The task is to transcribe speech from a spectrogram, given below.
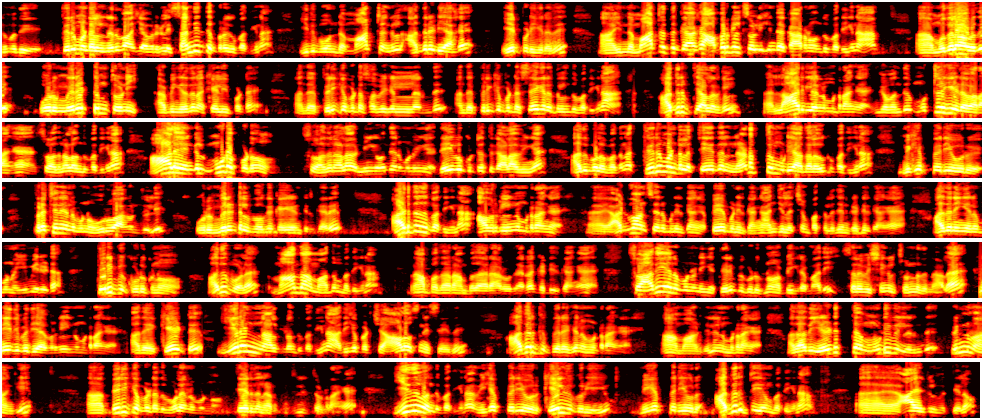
நமது திருமண்டல நிர்வாகி அவர்களை சந்தித்த பிறகு பாத்தீங்கன்னா இது போன்ற மாற்றங்கள் அதிரடியாக ஏற்படுகிறது. இந்த மாற்றத்துக்காக அவர்கள் சொல்கின்ற காரணம் வந்து பார்த்தீங்கன்னா முதலாவது ஒரு மிரட்டும் தொனி அப்படிங்கிறத நான் கேள்விப்பட்டேன். அந்த பிரிக்கப்பட்ட சபைகள்ல இருந்து அந்த பிரிக்கப்பட்ட சேகரத்துல இருந்து பாத்தீங்கன்னா அதிருப்தியாளர்கள் லாரியில என்ன பண்றாங்க இங்க வந்து முற்றுகையிட வராங்க. சோ அதனால வந்து பாத்தீங்கன்னா ஆலயங்கள் மூடப்படும். சோ அதனால நீங்க வந்து என்ன பண்ணுவீங்க தெய்வ குற்றத்துக்கு ஆளாவீங்க. அது போல பாத்தீங்கன்னா திருமண்டல தேர்தல் நடத்த முடியாத அளவுக்கு பாத்தீங்கன்னா மிகப்பெரிய ஒரு பிரச்சனை என்ன பண்ணும் உருவாகும்னு சொல்லி ஒரு மிரட்டல் போக்க கையாண்டிருக்காரு. அடுத்தது பாத்தீங்கன்னா அவர்கள் என்ன பண்றாங்க? அட்வான்ஸ் என்ன பண்ணிருக்காங்க? பே பண்ணிருக்காங்க. அஞ்சு லட்சம் பத்து லட்சம் கட்டியிருக்காங்க அதை நீங்க என்ன பண்ணணும்? இமீடியட்டா திருப்பி கொடுக்கணும். அது போல மாதா மாதம் பாத்தீங்கன்னா நாற்பதாயிரம் ஐம்பதாயிரம் அறுபதாயிரம் கட்டியிருக்காங்க. சோ அதே என்ன பண்ணணும்? நீங்க திருப்பி கொடுக்கணும் அப்படிங்கிற மாதிரி சில விஷயங்கள் சொன்னதுனால நீதிபதி அவர்கள் என்ன பண்றாங்க? அதை கேட்டு இரண்டு நாட்கள் வந்து பாத்தீங்கன்னா அதிகபட்ச ஆலோசனை செய்து அதற்கு பிறகு என்ன பண்றாங்க? ஆமான்னு சொல்லி என்ன பண்றாங்க? அதாவது எடுத்த முடிவிலிருந்து பின்வாங்கி பிரிக்கப்பட்டது போல என்ன பண்ணும்? தேர்தல் நடத்தும் சொல்லி சொல்றாங்க. இது வந்து பாத்தீங்கன்னா மிகப்பெரிய ஒரு கேள்விக்குறியையும் மிகப்பெரிய ஒரு அதிருப்தியும் பாத்தீங்கன்னா ஆயர்கள் மத்தியிலும்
